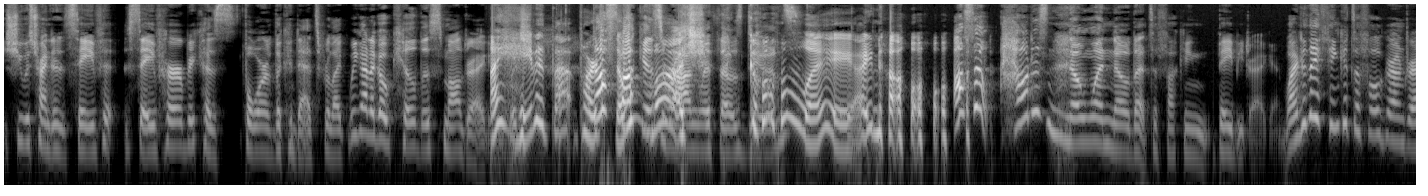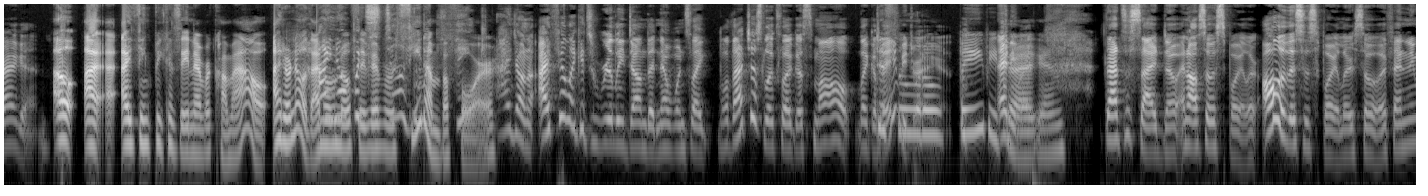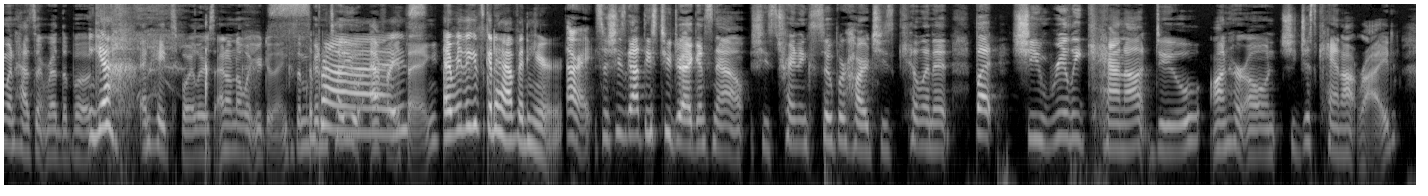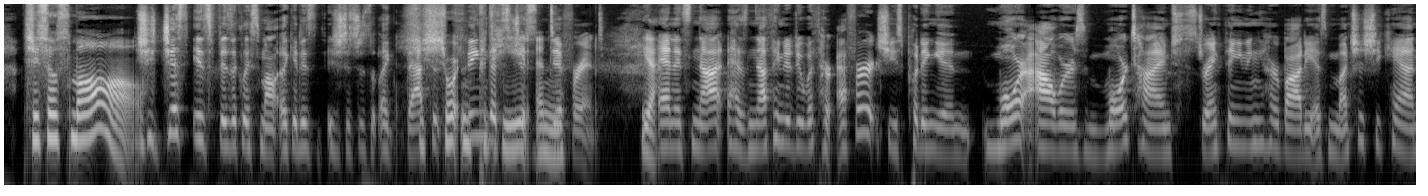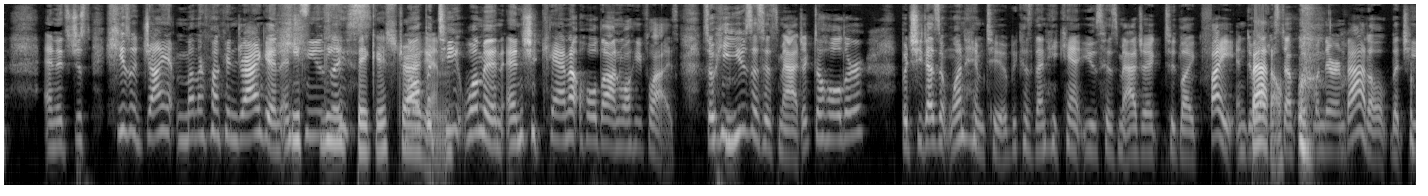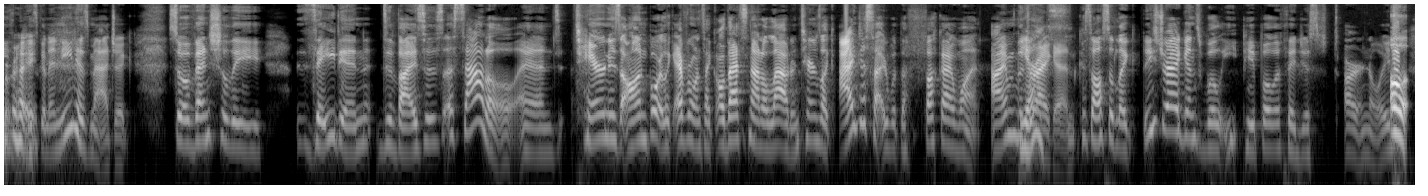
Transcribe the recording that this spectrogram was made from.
She was trying to save save her because four of the cadets were like, "We got to go kill this small dragon." I hated that part the so fuck is wrong with those dudes. Go away. I know. also, how does no one know that's a fucking baby dragon? Why do they think it's a full grown dragon? Oh, I I think because they never come out. I don't know. I don't know, if they've ever seen them would think- before. I don't know. I feel like it's really dumb that no one's like, "Well, that just looks like a small, like a Just baby a little dragon." baby Anyway. dragon. That's a side note, and also a spoiler. All of this is spoiler, so if anyone hasn't read the book Yeah. and hates spoilers, I don't know what you're doing because I'm going to tell you everything. Everything is gonna happen here. All right, so she's got these two dragons now. She's training super hard. She's killing it, but she really cannot do on her own. She just cannot ride. She's so small. She just is physically small. Like it is. It's just, just like that's She's short and thing that's petite just and- different. yeah. and it's not has nothing to do with her effort she's putting in more hours more time strengthening her body as much as she can and it's just he's a giant motherfucking dragon and He's she is the a biggest small dragon. petite woman and she cannot hold on while he flies so he Mhm. uses his magic to hold her but she doesn't want him to because then he can't use his magic to like fight and do all the stuff like when they're in battle that she's, Right. he's going to need his magic so eventually Xaden devises a saddle and Tairn is on board. Like everyone's like, oh, that's not allowed. And Tairn's like, I decide what the fuck I want. I'm the Yes. dragon. Because also, like, these dragons will eat people if they just are annoyed. Oh,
